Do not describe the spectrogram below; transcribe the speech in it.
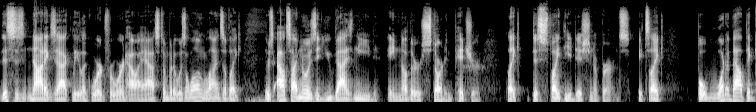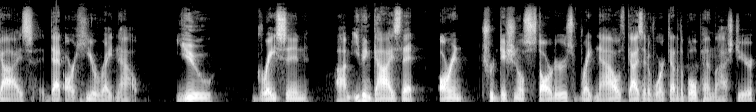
this is not exactly like word for word how I asked him, but it was along the lines of like, there's outside noise that you guys need another starting pitcher, like, despite the addition of Burnes. It's like, but what about the guys that are here right now? You, Grayson, um, even guys that aren't traditional starters right now, guys that have worked out of the bullpen last year,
